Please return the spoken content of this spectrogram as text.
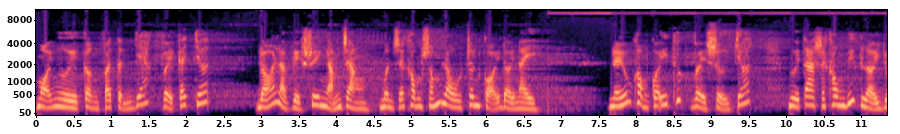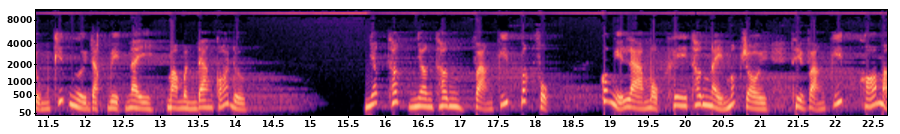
Mọi người cần phải tỉnh giác về cái chết. Đó là việc suy ngẫm rằng mình sẽ không sống lâu trên cõi đời này. Nếu không có ý thức về sự chết, người ta sẽ không biết lợi dụng kiếp người đặc biệt này mà mình đang có được. Nhất thất nhân thân vạn kiếp bất phục, có nghĩa là một khi thân này mất rồi thì vạn kiếp khó mà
